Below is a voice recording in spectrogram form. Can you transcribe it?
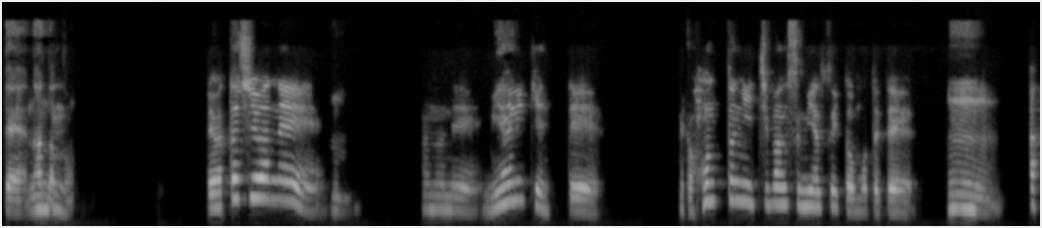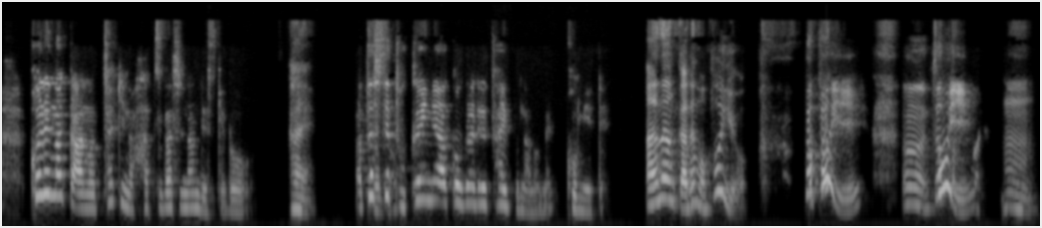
て何だと思え、私はね、ううん。あのね、宮城県って、なんか本当に一番住みやすいと思ってて、うん。これなんかあの、チャキの初出しなんですけど、はい。私って都会に憧れるタイプなのね、こう見えて。あ、なんかでもぽいよ。あ、ぽい？うん、ちょっとぽい？うん。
